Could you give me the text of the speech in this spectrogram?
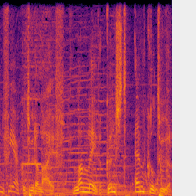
In Via Cultura Live. Lang leven kunst en cultuur.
